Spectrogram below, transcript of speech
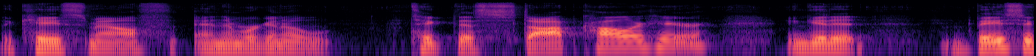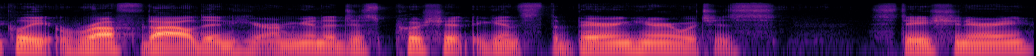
the case mouth, and then we're gonna take this stop collar here and get it basically rough dialed in here. I'm gonna just push it against the bearing here, which is stationary.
